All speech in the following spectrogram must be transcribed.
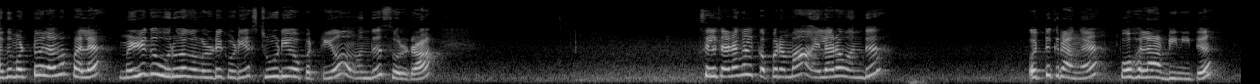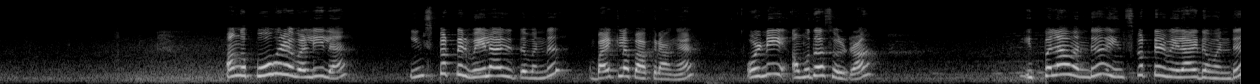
அது மட்டும் இல்லாமல் பல மெழுகு உருவகங்களுடைய கூடிய ஸ்டூடியோ பற்றியும் வந்து சொல்கிறா சில தடங்களுக்கு அப்புறமா எல்லாரும் வந்து ஒத்துக்கிறாங்க. போகலாம் அப்படின்ட்டு அங்கே போகிற வழியில் இன்ஸ்பெக்டர் வேலாயுதத்தை வந்து பைக்கில் பார்க்குறாங்க உடனே அமுதா சொல்கிறா இப்போல்லாம் வந்து இன்ஸ்பெக்டர் வேலாயுதம் வந்து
